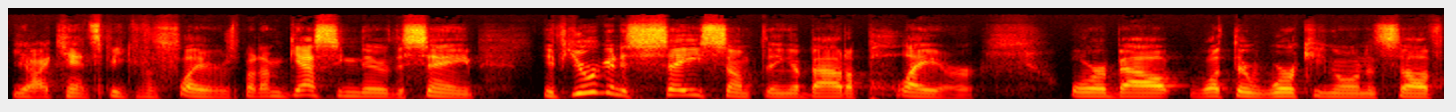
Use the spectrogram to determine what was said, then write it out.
you know, I can't speak for players, but I'm guessing they're the same. If you're going to say something about a player or about what they're working on and stuff,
